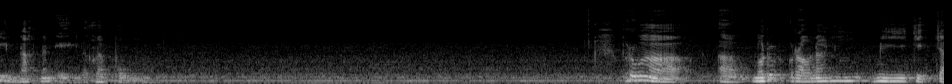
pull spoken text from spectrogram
ยิ่งนักนั่นเองนะครับผมเพราะว่ามนุษย์เรานั้นมีจิตใจ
